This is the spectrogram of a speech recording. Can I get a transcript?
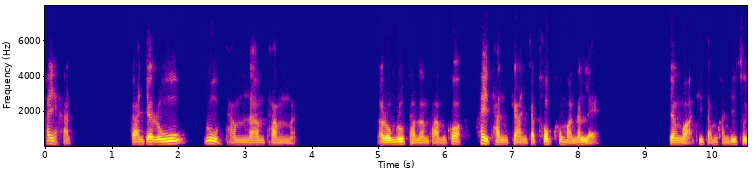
ให้หัด การจะรู้รูปธรรมนามธรรมอารมณ์รูปธรรมนามธรรมก็ให้ทันการกระทบของมันนั่นแหละ จังหวะที่สำคัญที่สุด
